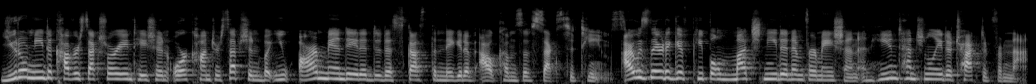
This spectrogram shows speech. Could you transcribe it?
You don't need to cover sexual orientation or contraception, but you are mandated to discuss the negative outcomes of sex to teens. I was there to give people much needed information, and he intentionally detracted from that.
